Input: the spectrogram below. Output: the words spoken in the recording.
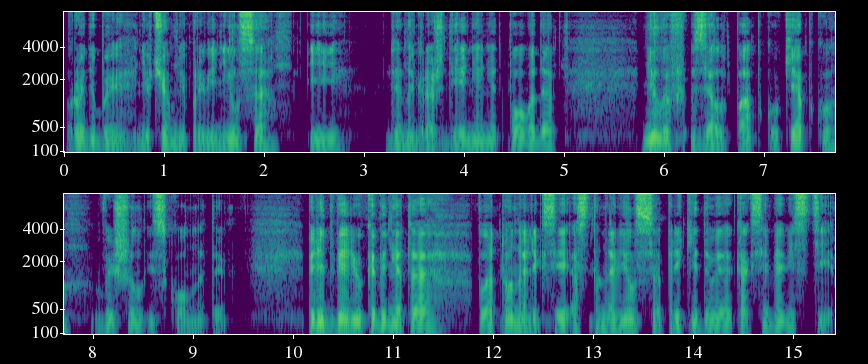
Вроде бы ни в чем не провинился, и для награждения нет повода. Нилов взял папку, кепку, вышел из комнаты. Перед дверью кабинета Платона, Алексей остановился, прикидывая, как себя вести.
